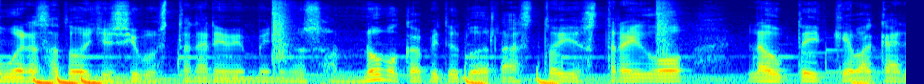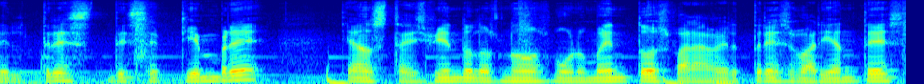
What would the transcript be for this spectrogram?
buenas a todos, yo soy Bustonario, bienvenidos a un nuevo capítulo de Rasto y os traigo la update que va a caer el 3 de septiembre. Ya os estáis viendo los nuevos monumentos para ver tres variantes.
